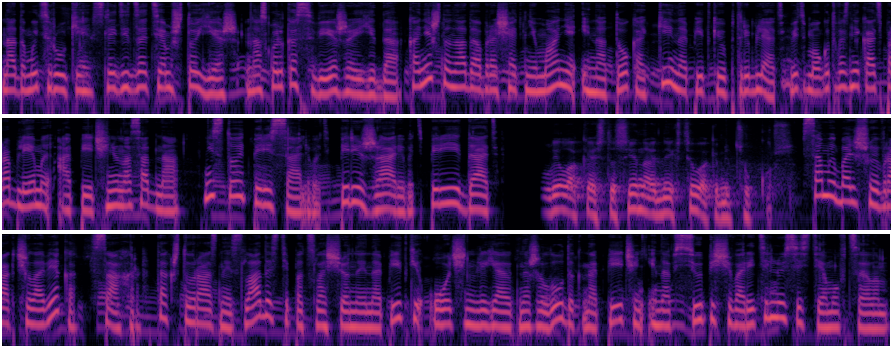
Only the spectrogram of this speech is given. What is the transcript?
Надо мыть руки, следить за тем, что ешь, насколько свежая еда. Конечно, надо обращать внимание и на то, какие напитки употреблять, ведь могут возникать проблемы, а печень у нас одна. Не стоит пересаливать, пережаривать, переедать. Самый большой враг человека – сахар, так что разные сладости, подслащенные напитки очень влияют на желудок, на печень и на всю пищеварительную систему в целом.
